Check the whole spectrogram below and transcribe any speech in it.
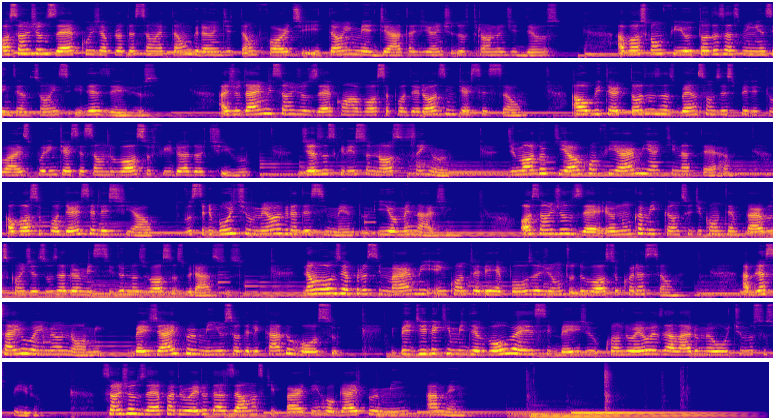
Ó São José, cuja proteção é tão grande, tão forte e tão imediata diante do trono de Deus, a vós confio todas as minhas intenções e desejos. Ajudai-me, São José, com a vossa poderosa intercessão, a obter todas as bênçãos espirituais por intercessão do vosso Filho adotivo, Jesus Cristo, nosso Senhor. De modo que, ao confiar-me aqui na terra, ao vosso poder celestial, vos tribute o meu agradecimento e homenagem. Ó São José, eu nunca me canso de contemplar-vos com Jesus adormecido nos vossos braços. Não ouse aproximar-me enquanto ele repousa junto do vosso coração. Abraçai-o em meu nome, beijai por mim o seu delicado rosto e pedi-lhe que me devolva esse beijo quando eu exalar o meu último suspiro. São José, padroeiro das almas que partem, rogai por mim. Amém.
